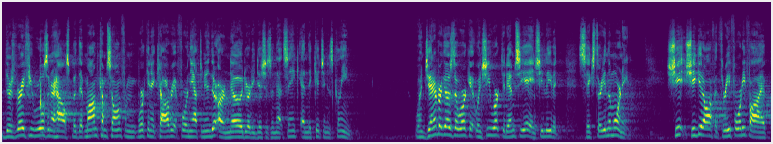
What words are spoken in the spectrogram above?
there's very few rules in our house, but that mom comes home from working at Calvary at four in the afternoon, there are no dirty dishes in that sink, and the kitchen is clean. When Jennifer goes to work at, when she worked at MCA and she leave at 6.30 in the morning, she, she'd get off at 3.45.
